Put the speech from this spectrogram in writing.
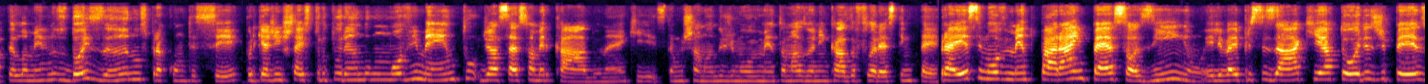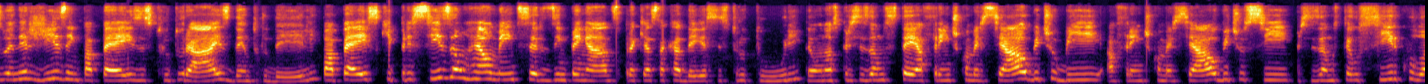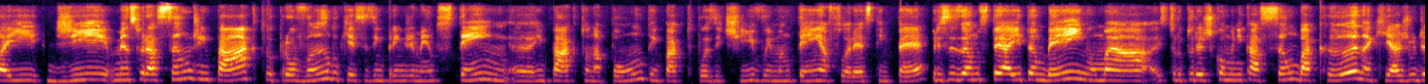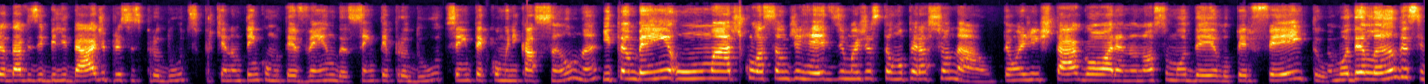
uh, pelo menos dois anos para acontecer, porque a gente está estruturando um movimento de acesso ao mercado, né? Que estamos chamando de movimento Amazônia em Casa, Floresta em Pé. Para esse movimento parar em pé sozinho, ele vai precisar que atores de peso energizem papéis estruturais dentro dele, papéis que precisam realmente ser desempenhados para que essa cadeia se estruture. Então, nós precisamos ter a frente comercial B2B, a frente comercial B2C, precisamos ter o círculo aí de mensuração de impacto, provando que esses empreendimentos têm uh, impacto na ponta, impacto positivo e mantém a floresta em pé. Precisamos ter aí também uma estrutura de comunicação bacana que ajude a dar visibilidade para esses produtos, porque não tem como ter vendas sem ter produto, sem ter comunicação, né? E também uma articulação de redes e uma gestão operacional. Então, a gente está agora no nosso modelo perfeito, modelando esse,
